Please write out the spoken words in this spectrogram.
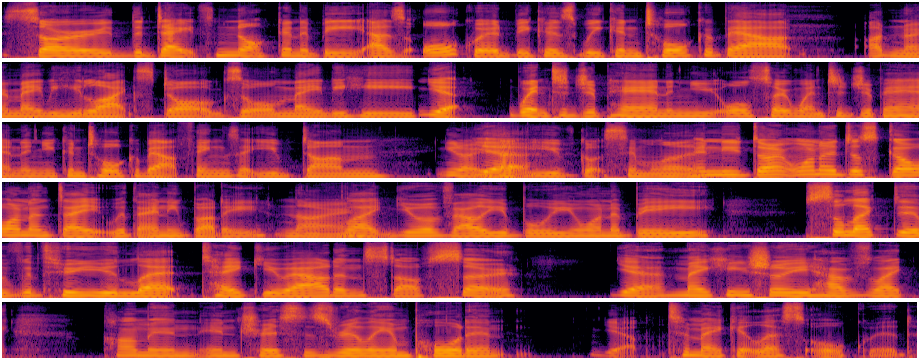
So the date's not going to be as awkward because we can talk about, I don't know, maybe he likes dogs or maybe he Yeah. went to Japan and you also went to Japan and you can talk about things that you've done, you know, Yeah. that you've got similar. And you don't want to just go on a date with anybody. No. Like you are valuable. You want to be selective with who you let take you out and stuff. So, yeah, making sure you have like common interests is really important yeah, to make it less awkward.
